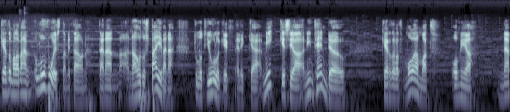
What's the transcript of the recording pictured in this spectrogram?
kertomalla vähän luvuista, mitä on tänään nautuspäivänä tullut julki. Eli Mikkis ja Nintendo kertovat molemmat omia nä-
